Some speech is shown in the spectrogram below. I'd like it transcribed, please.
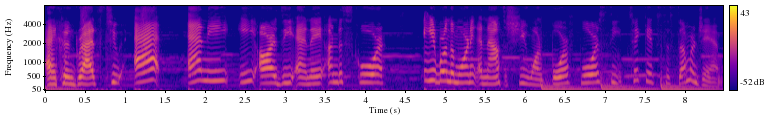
And congrats to at Annie, E-R-D-N-A underscore April in the morning announced she won four floor seat tickets to Summer Jam.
